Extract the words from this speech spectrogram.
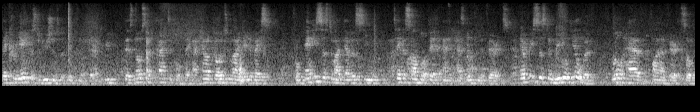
they create distributions with infinite variance. There's no such practical thing. I cannot go to my database from any system I've ever seen, take a sample of data and it has infinite variance. Every system we will deal with will have finite variance, so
